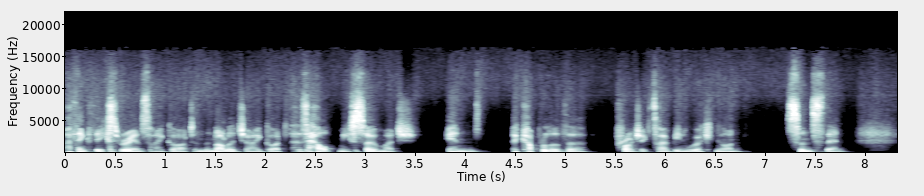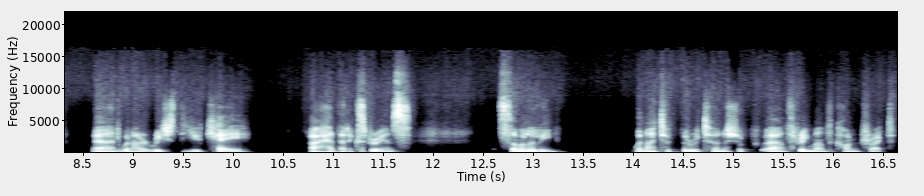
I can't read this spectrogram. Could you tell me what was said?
I think the experience I got and the knowledge I got has helped me so much in a couple of the projects I've been working on since then. And when I reached the UK, I had that experience. Similarly, when I took the returnership uh, three month contract,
